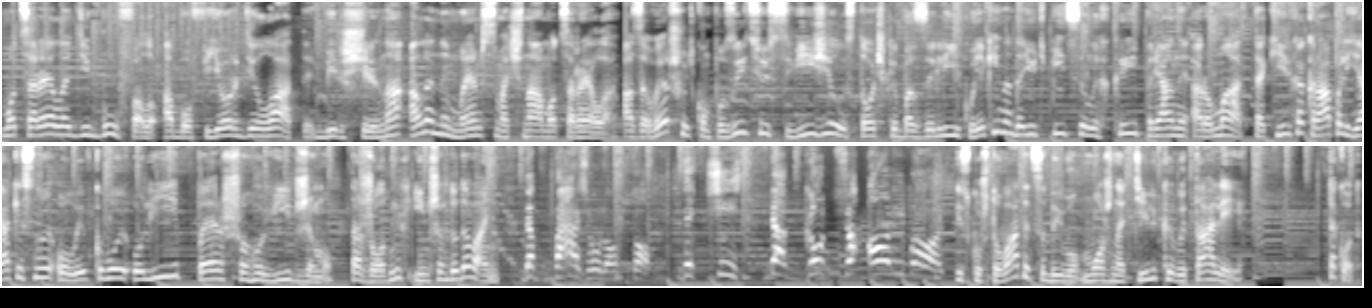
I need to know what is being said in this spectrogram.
моцарелла ді буфало або фьорді латте, більш щільна, але не менш смачна моцарелла. А завершують композицію свіжі листочки базиліку, які надають піці легкий пряний аромат та кілька крапель якісної оливкової олії першого віджиму та жодних інших додавань. The cheese, the gozza olive oil. І скуштувати це диво можна тільки в Італії. Так от,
